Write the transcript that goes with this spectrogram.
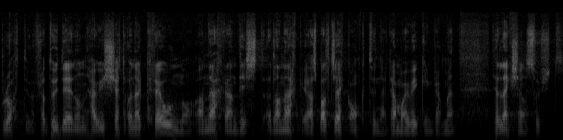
brøtt over, for at det noen, har vi sett under krono av nekrandist, eller nekker, jeg har spalt ikke ångtunner, det må vikinga, men det er lengt kjent sørst.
